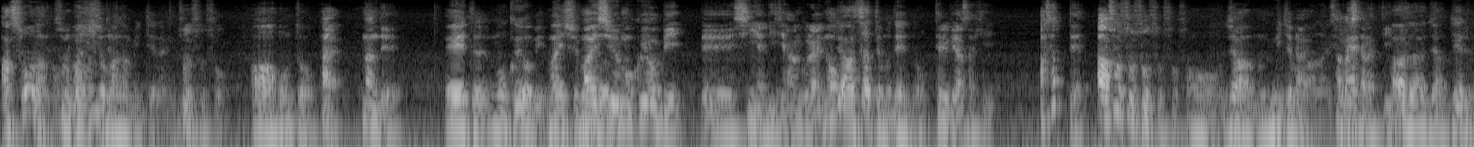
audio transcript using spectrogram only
あそうなの？その番組で。ちょっとまだ見てないそうそうそう。ああ本当？はい。なんでえっ、ー、と木曜日。毎週毎週木曜日、えー深夜2時半ぐらいのであさっても出んの？テレビ朝日あさってあそうそうそうそうそうそう。おうじゃあ見てもらわないと、ね。探したら TV あじゃあじゃあ出るん。じ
